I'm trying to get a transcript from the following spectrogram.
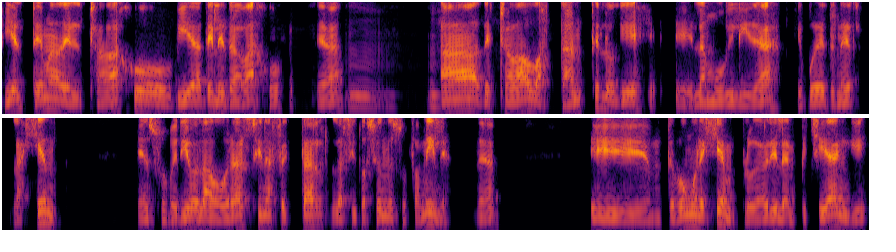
día el tema del trabajo vía teletrabajo, ¿ya? Mm. ha destrabado bastante lo que es eh, la movilidad que puede tener la gente en su periodo laboral sin afectar la situación de su familia. Eh, te pongo un ejemplo, Gabriela, en Pichiangui,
